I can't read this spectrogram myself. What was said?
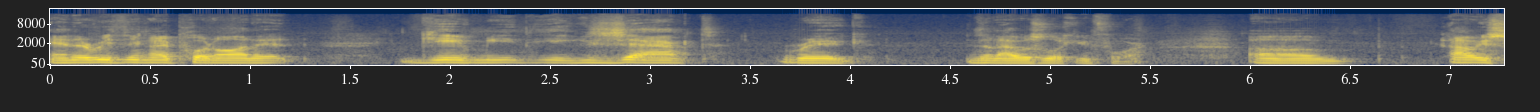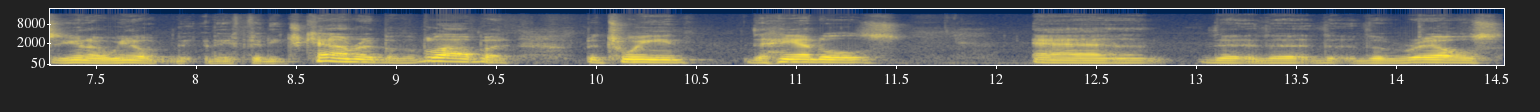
and everything I put on it gave me the exact rig that I was looking for. Um, obviously, you know, we know they fit each camera, blah blah blah. But between the handles and the the the, the rails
